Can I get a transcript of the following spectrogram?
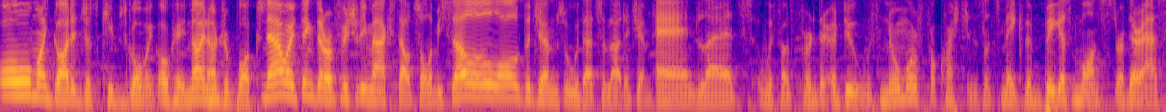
Oh my god, it just keeps going. Okay, 900 bucks. Now I think they're officially maxed out, so let me sell all the gems. Ooh, that's a lot of gems. And let's, without further ado, with no more for questions, let's make the biggest monster there has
